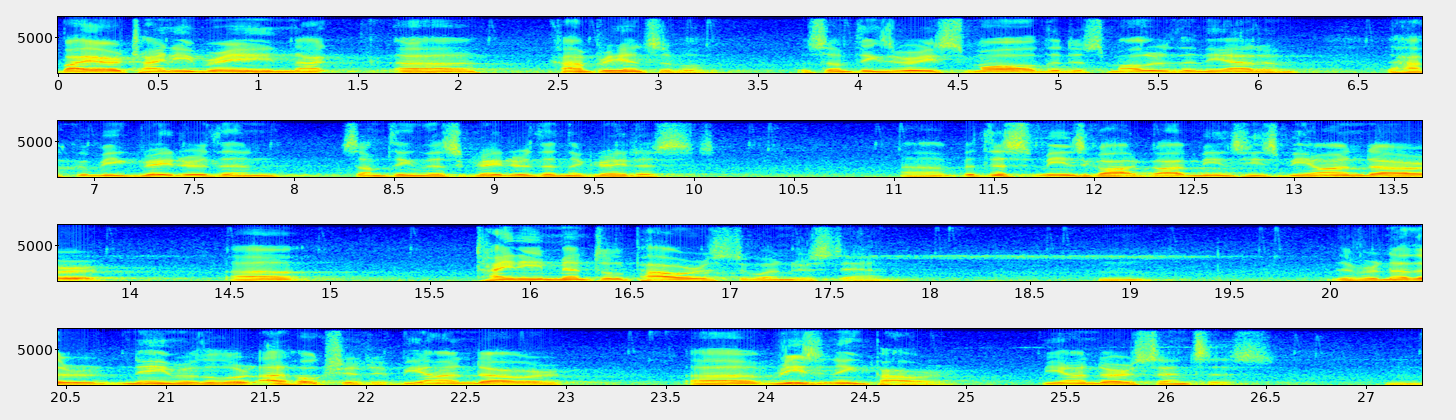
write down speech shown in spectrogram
by our tiny brain not uh, comprehensible. If something's very small that is smaller than the atom, then how can it be greater than something that's greater than the greatest? Uh, but this means God. God means He's beyond our uh, tiny mental powers to understand. Hmm? Therefore, another name of the Lord, Adhokshaja, beyond our uh, reasoning power, beyond our senses. Hmm?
